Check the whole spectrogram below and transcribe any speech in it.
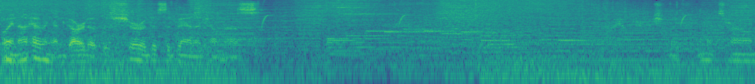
Boy, not having a guard up is sure a disadvantage on this. Should wait for the next round.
